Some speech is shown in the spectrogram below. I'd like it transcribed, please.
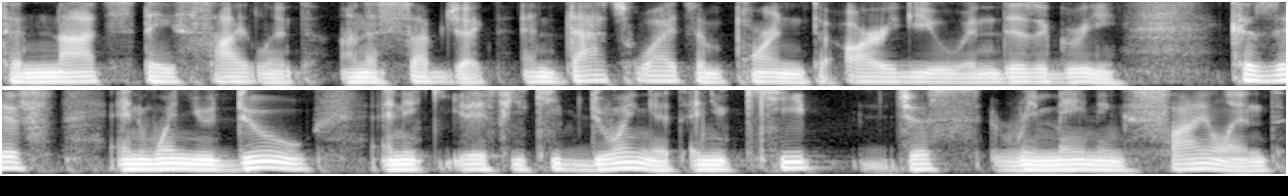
to not stay silent on a subject. And that's why it's important to argue and disagree. Because if and when you do, and if you keep doing it and you keep just remaining silent,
